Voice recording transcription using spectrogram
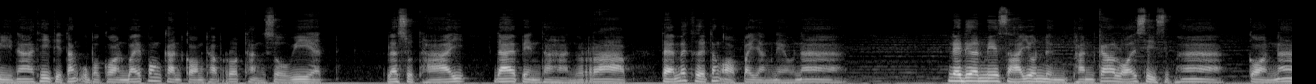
มีหน้าที่ติดตั้งอุปกรณ์ไว้ป้องกันกองทัพรถถังโซเวียต และสุดท้ายได้เป็นทหารราบ แต่ไม่เคยต้องออกไปอย่างแนวหน้า ในเดือนเมษายน 1945 ก่อนหน้า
